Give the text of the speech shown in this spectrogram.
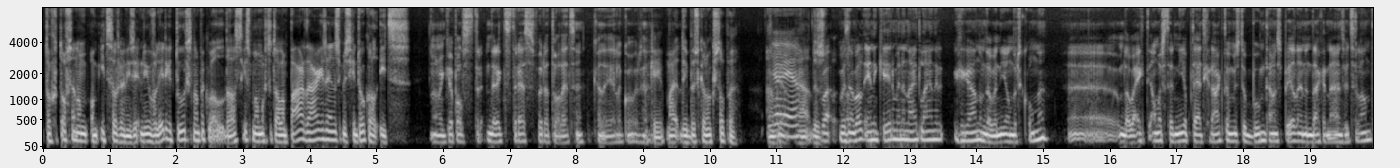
toch tof zijn om, om iets te organiseren. Nu, een volledige tour snap ik wel dat lastig is, maar mocht het al een paar dagen zijn, is misschien ook wel iets. Nou, ik heb al direct stress voor dat toilet. Hè. Ik ga er eerlijk over zijn. Oké, maar die bus kan ook stoppen. Ah, Ja, ja. dus, We, we zijn wel ene keer met een nightliner gegaan, omdat we niet anders konden. Eh, omdat we echt anders er niet op tijd geraakten. We moesten Boomtown spelen en een dag erna in Zwitserland.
